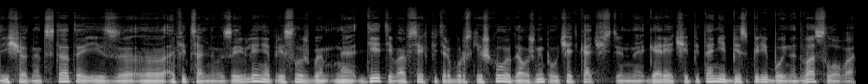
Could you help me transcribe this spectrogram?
еще одна цитата из официального заявления пресс-службы Э, дети во всех петербургских школах должны получать качественное горячее питание бесперебойно. Два слова.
